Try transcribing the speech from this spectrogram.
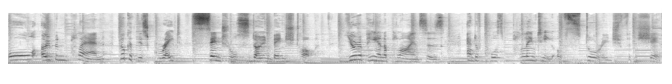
all open plan. Look at this great central stone bench top, European appliances, and of course, plenty of storage for the chef.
